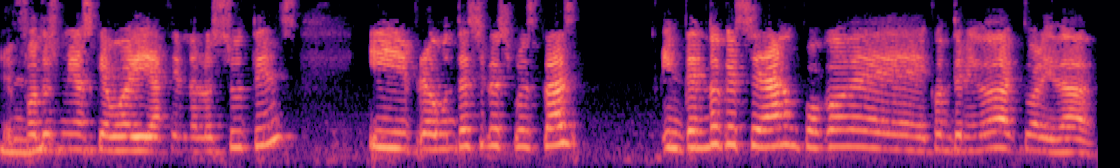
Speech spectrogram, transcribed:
eh, fotos mías que voy haciendo en los shootings y preguntas y respuestas intento que sean un poco de contenido de actualidad.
